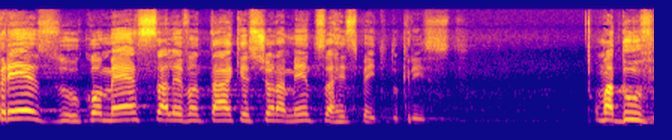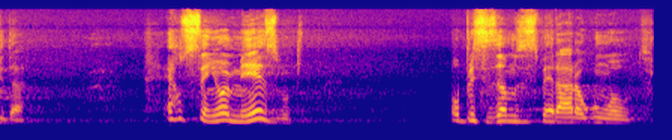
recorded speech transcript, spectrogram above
preso, começa a levantar questionamentos a respeito do Cristo. Uma dúvida: é o Senhor mesmo? Ou precisamos esperar algum outro?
